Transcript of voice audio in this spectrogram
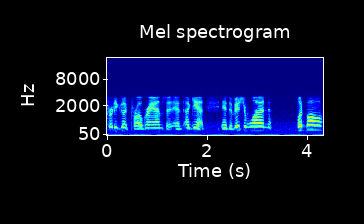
pretty good programs, and, and again, in Division One football,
